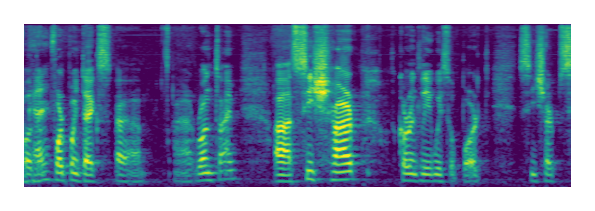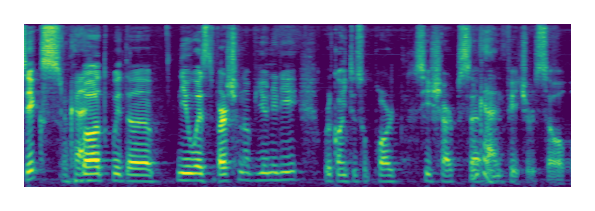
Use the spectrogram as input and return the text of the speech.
or okay. 4.x uh, uh, runtime. Uh, C Sharp Currently, we support C Sharp 6, okay. but with the newest version of Unity, we're going to support C Sharp 7 okay. features. So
